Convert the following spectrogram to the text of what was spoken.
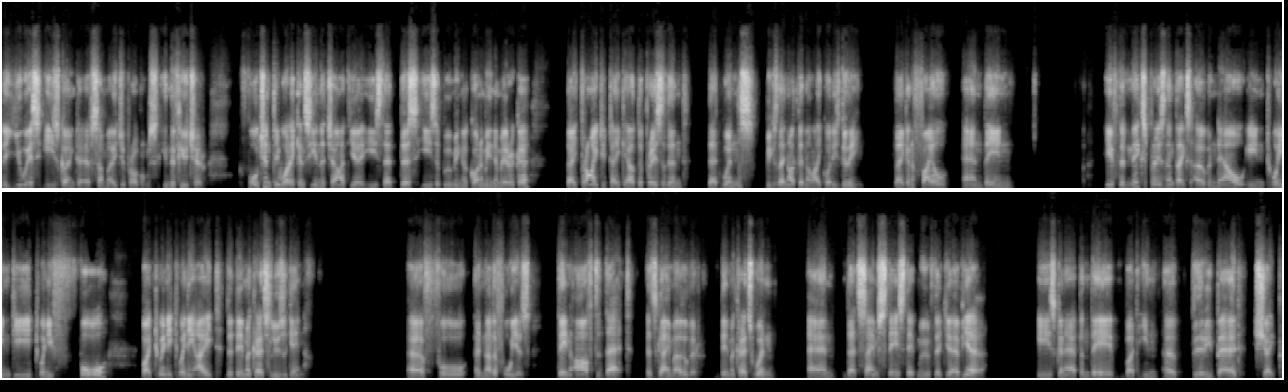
the US is going to have some major problems in the future. Fortunately, what I can see in the chart here is that this is a booming economy in America. They try to take out the president that wins because they're not going to like what he's doing. They're going to fail. And then, if the next president takes over now in 2024, by 2028, the Democrats lose again uh, for another four years. Then, after that, it's game over. Democrats win, and that same stair step move that you have here is going to happen there, but in a very bad shape.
